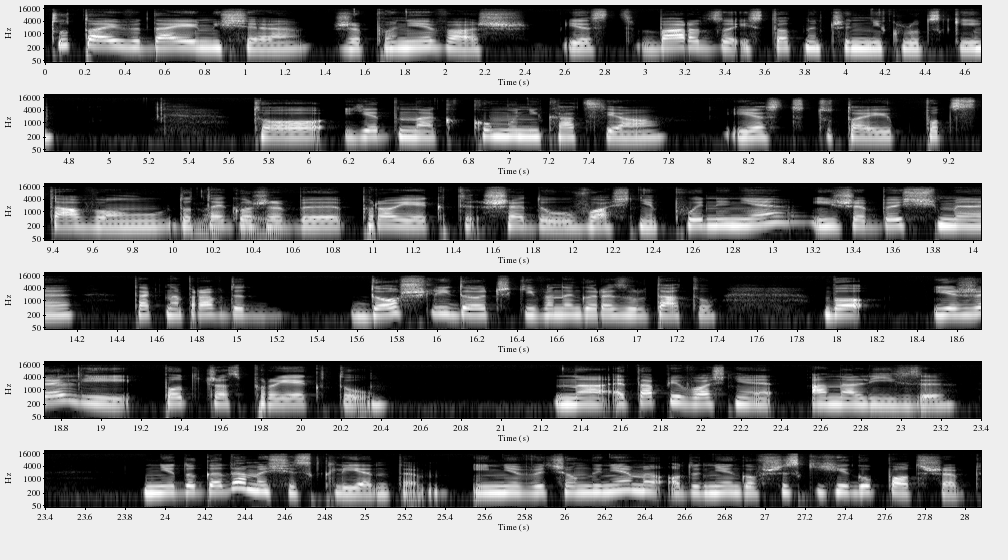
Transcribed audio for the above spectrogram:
Tutaj wydaje mi się, że ponieważ jest bardzo istotny czynnik ludzki, to jednak komunikacja jest tutaj podstawą do okay. tego, żeby projekt szedł właśnie płynnie i żebyśmy tak naprawdę doszli do oczekiwanego rezultatu. Bo jeżeli podczas projektu, na etapie właśnie analizy, nie dogadamy się z klientem i nie wyciągniemy od niego wszystkich jego potrzeb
